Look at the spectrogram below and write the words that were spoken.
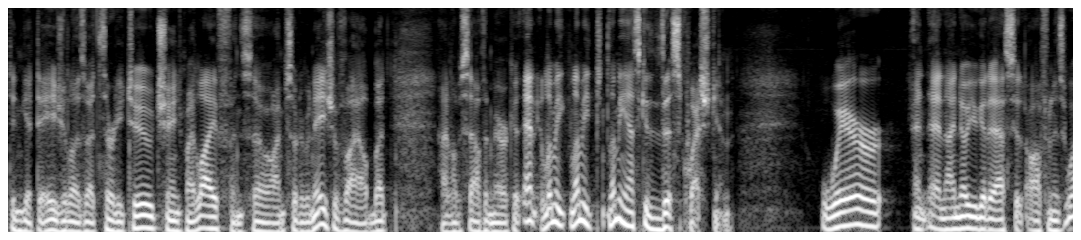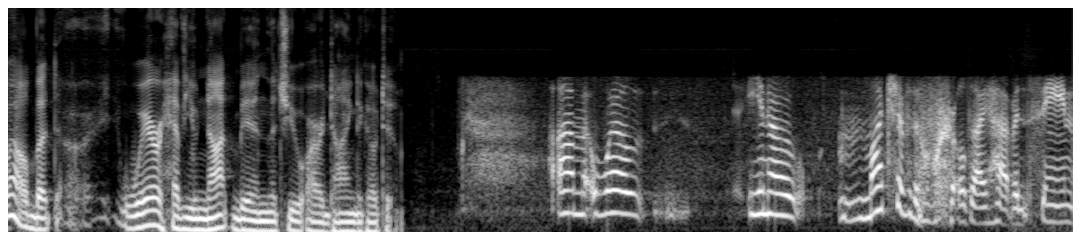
didn't get to Asia until I was at 32, changed my life, and so I'm sort of an Asia Asiaphile. But I love South America. And let me let me let me ask you this question: Where and and I know you get asked it often as well, but uh, where have you not been that you are dying to go to? Um, well, you know, much of the world I haven't seen.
